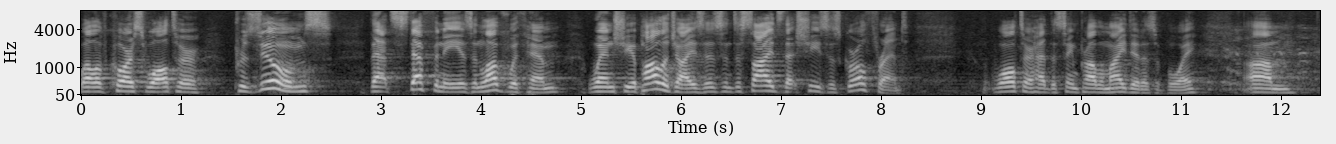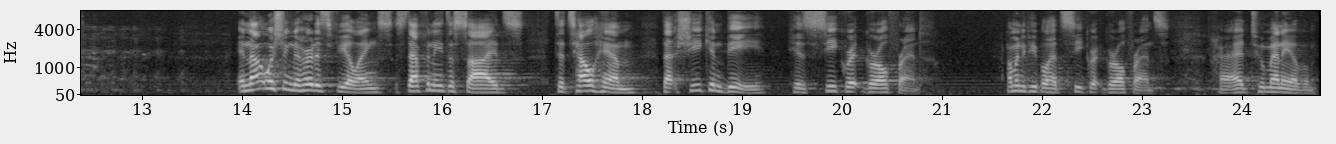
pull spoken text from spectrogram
well, of course, Walter presumes that Stephanie is in love with him when she apologizes and decides that she's his girlfriend. Walter had the same problem I did as a boy. Um, and not wishing to hurt his feelings, Stephanie decides to tell him that she can be his secret girlfriend. How many people had secret girlfriends? I had too many of them.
